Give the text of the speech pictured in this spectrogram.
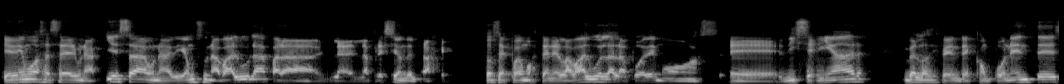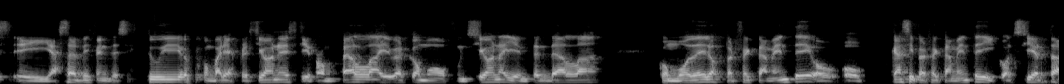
Queremos hacer una pieza, una, digamos una válvula para la, presión del traje. Entonces podemos tener la válvula, la podemos eh, diseñar, ver los diferentes componentes y hacer diferentes estudios con varias presiones y romperla y ver cómo funciona y entenderla con modelos perfectamente o, casi perfectamente y con ciertos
